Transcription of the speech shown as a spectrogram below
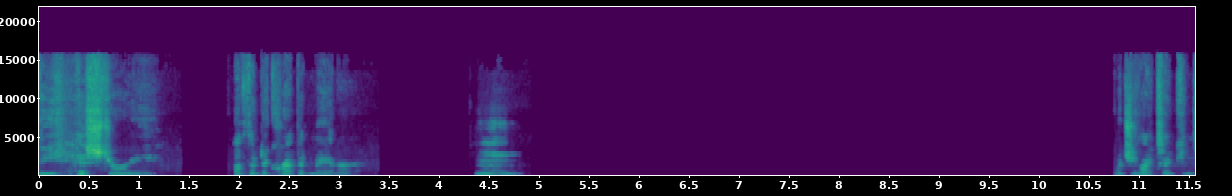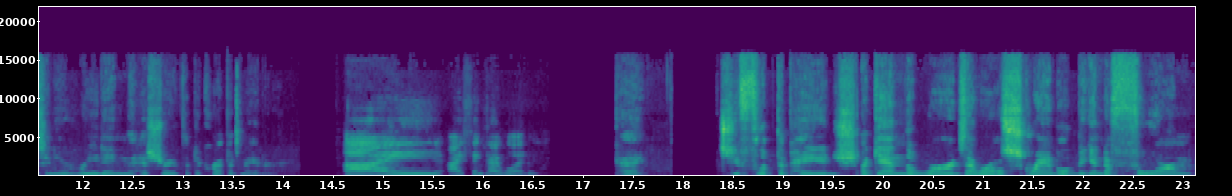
The history of the decrepit manor. Hmm. Would you like to continue reading the history of the decrepit manor? I I think I would. Okay. So you flip the page. Again, the words that were all scrambled begin to form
